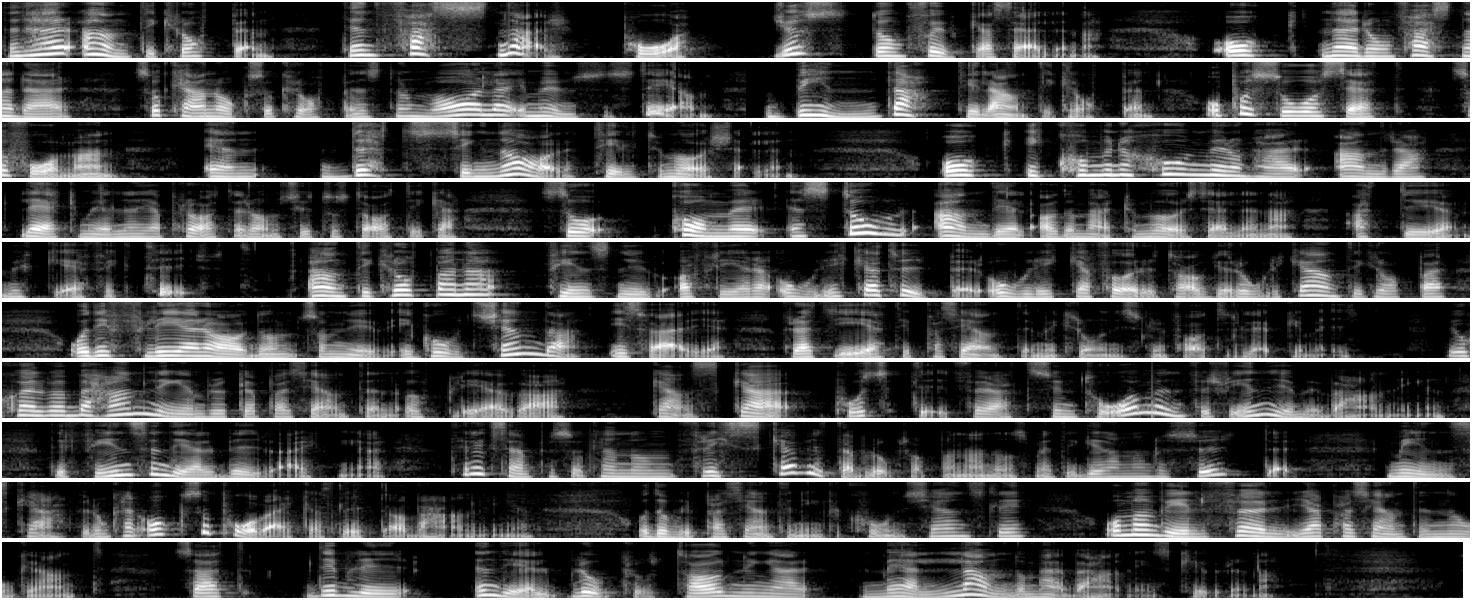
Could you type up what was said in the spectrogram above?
Den här antikroppen den fastnar på just de sjuka cellerna. Och när de fastnar där så kan också kroppens normala immunsystem binda till antikroppen och på så sätt så får man en dödssignal till tumörcellen. Och i kombination med de här andra läkemedlen jag pratade om, cytostatika, så kommer en stor andel av de här tumörcellerna att dö mycket effektivt. Antikropparna finns nu av flera olika typer. Olika företag gör olika antikroppar och det är flera av dem som nu är godkända i Sverige för att ge till patienter med kronisk lymfatisk leukemi. Jo, själva behandlingen brukar patienten uppleva ganska positivt för att symptomen försvinner ju med behandlingen. Det finns en del biverkningar. Till exempel så kan de friska vita blodkropparna, de som heter granulocyter, minska, för de kan också påverkas lite av behandlingen. Och då blir patienten infektionskänslig och man vill följa patienten noggrant så att det blir en del blodprovstagningar mellan de här behandlingskurerna.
